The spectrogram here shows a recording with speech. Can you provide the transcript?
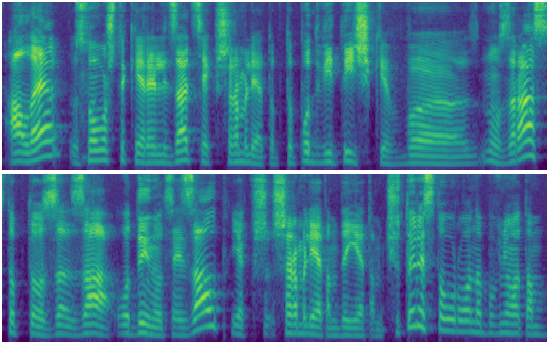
Але знову ж таки, реалізація як Шармле, тобто по дві тички в ну, зараз, тобто за, за один оцей залп, як Шармле там дає там 400 урона, бо в нього там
